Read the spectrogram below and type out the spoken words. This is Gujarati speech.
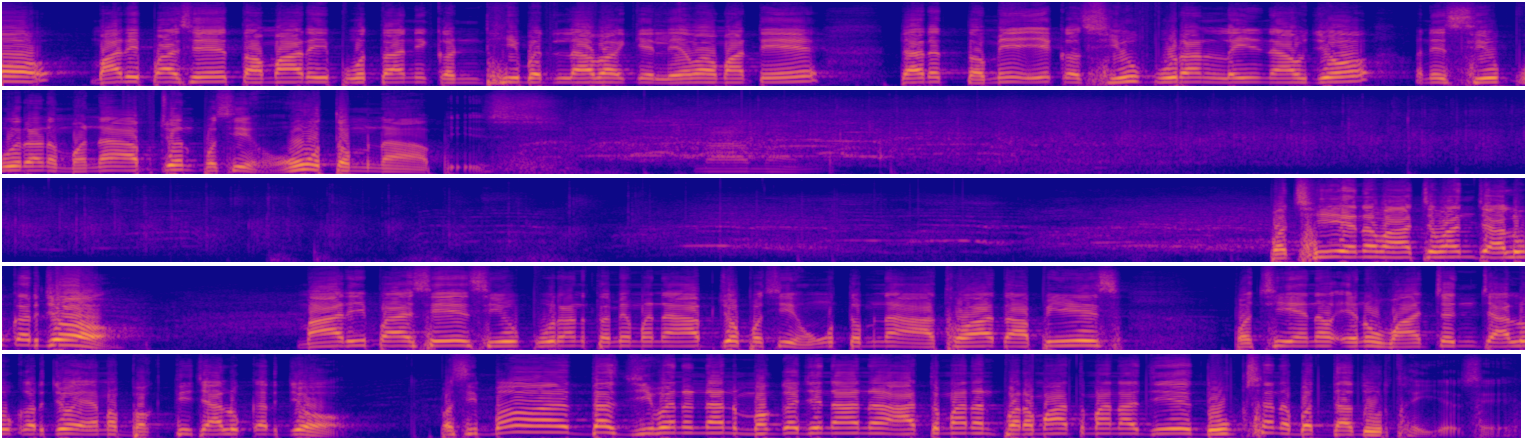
મારી પાસે તમારી પોતાની કંઠી બદલાવા કે લેવા માટે ત્યારે તમે એક શિવ પુરાણ લઈને આવજો અને શિવ પુરાણ મને આપજો ને પછી હું તમને આપીશમાં માં પછી એને વાંચવાનું ચાલુ કરજો. મારી પાસે શિવ પુરાણ તમે મને આપજો, પછી હું તમને હાથો હાથ આપીશ. પછી એનો એનું વાંચન ચાલુ કરજો, એમાં ભક્તિ ચાલુ કરજો. પછી બધા જીવનના મગજના આત્માના પરમાત્માના જે દુઃખ છે ને બધા દૂર થઈ જશે.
